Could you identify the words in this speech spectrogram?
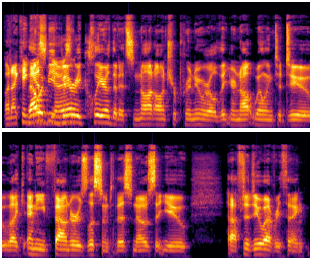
But I can that would be very clear that it's not entrepreneurial, that you're not willing to do. Like any founder who's listening to this knows that you have to do everything,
